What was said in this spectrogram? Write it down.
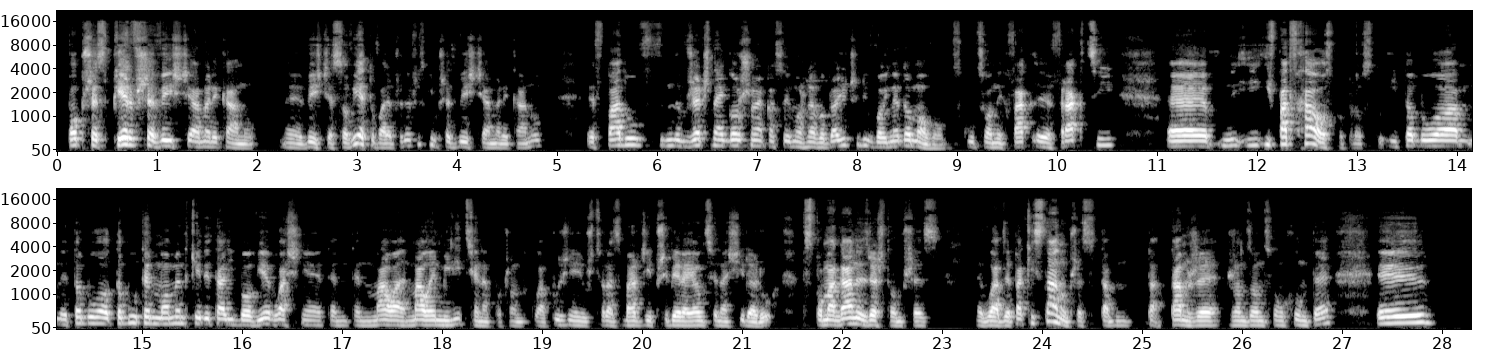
poprzez pierwsze wyjście Amerykanów wyjście Sowietów, ale przede wszystkim przez wyjście Amerykanów, e, wpadł w rzecz najgorszą, jaką sobie można wyobrazić, czyli wojnę domową, skłóconych e, frakcji i, i wpadł w chaos po prostu. I to, było, to, było, to był ten moment, kiedy talibowie, właśnie ten, ten małe, małe milicje na początku, a później już coraz bardziej przybierający na sile ruch, wspomagany zresztą przez władze Pakistanu, przez tam, ta, tamże rządzącą huntę,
